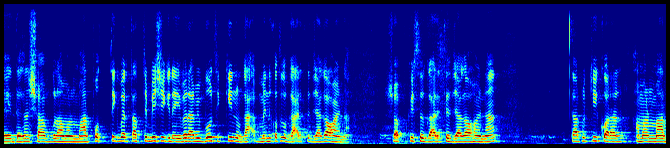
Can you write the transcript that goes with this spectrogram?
এই দেখেন সবগুলো আমার মার প্রত্যেকবার তার চেয়ে বেশি কিনে। এবার আমি বলছি, কিনো মেনে কত গাড়িতে জায়গা হয় না। সব কিছু গাড়িতে জায়গা হয় না। তারপর কি করার? আমার মার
